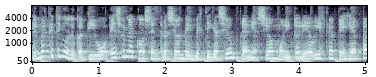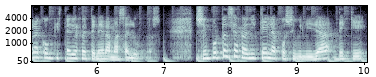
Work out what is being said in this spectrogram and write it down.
El marketing educativo es una concentración de investigación, planeación, monitoreo y estrategia para conquistar y retener a más alumnos. Su importancia radica en la posibilidad de que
